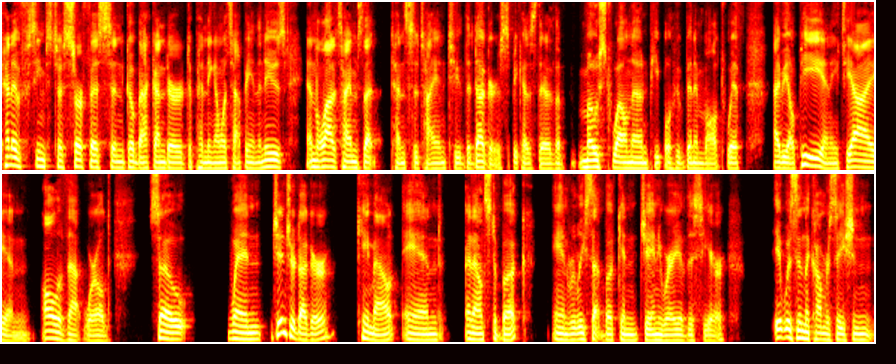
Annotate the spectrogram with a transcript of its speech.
kind of seems to surface and go back under depending on what's happening in the news. And a lot of times that tends to tie into the Duggars because they're the most well known people who've been involved with IBLP and ATI and all of that world. So when Jinger Duggar came out and announced a book and released that book in January of this year, it was in the conversation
